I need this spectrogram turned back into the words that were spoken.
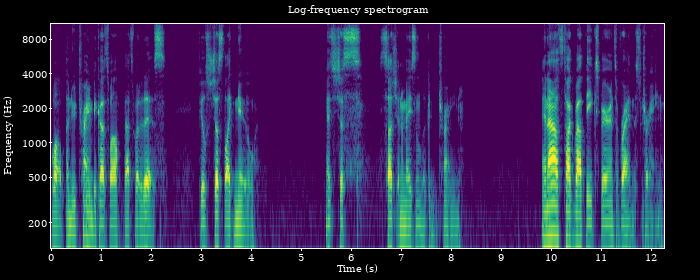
well, a new train because, well, that's what it is. It feels just like new. It's just such an amazing looking train. And now let's talk about the experience of riding this train.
